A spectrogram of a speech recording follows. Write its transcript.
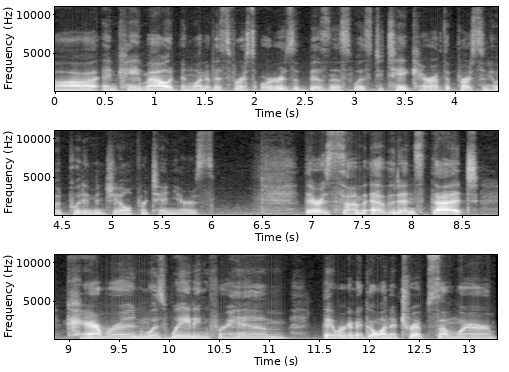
uh, and came out, and one of his first orders of business was to take care of the person who had put him in jail for 10 years. There is some evidence that Cameron was waiting for him they were going to go on a trip somewhere,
